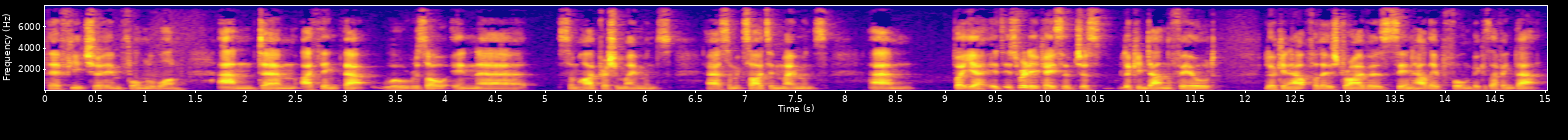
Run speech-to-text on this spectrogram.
their future in Formula One, and um, I think that will result in uh, some high pressure moments, uh, some exciting moments. Um, but yeah, it, it's really a case of just looking down the field, looking out for those drivers, seeing how they perform because I think that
